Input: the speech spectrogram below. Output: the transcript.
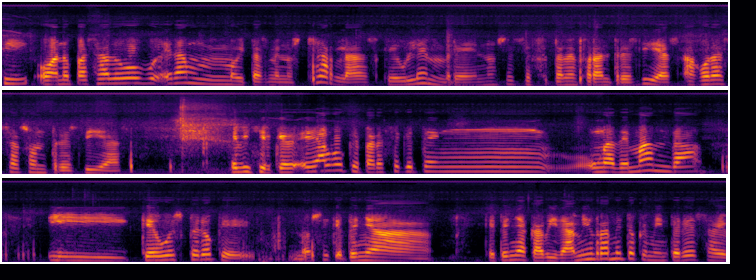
Sí, o ano pasado eran moitas menos charlas que eu lembre, non sei se tamén foran tres días, agora xa son tres días. É dicir, que é algo que parece que ten unha demanda e que eu espero que, non sei, que teña que teña cabida. A mí realmente o que me interesa, e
